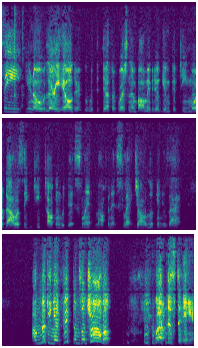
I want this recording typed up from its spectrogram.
see, you know, Larry Elder, who with the death of Rush Limbaugh, maybe they'll give him 15 more dollars so he can keep talking with that slant mouth and that slack jaw look in his eye. I'm looking at victims of trauma. you understand?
